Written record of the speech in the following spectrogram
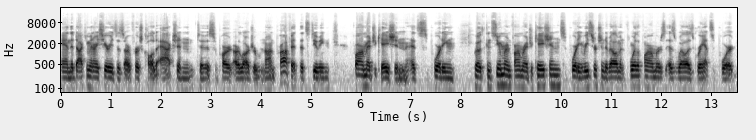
And the documentary series is our first call to action to support our larger nonprofit that's doing farm education. It's supporting both consumer and farmer education, supporting research and development for the farmers, as well as grant support,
